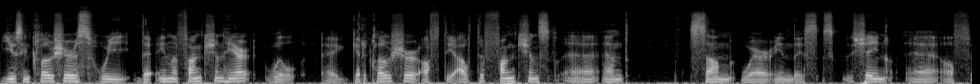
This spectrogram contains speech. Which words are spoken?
using closures, we the inner function here will get a closure of the outer functions uh, and somewhere in this chain uh, of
